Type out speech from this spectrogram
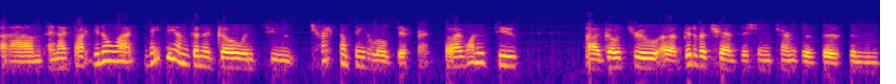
um, and I thought, you know what? Maybe I'm going to go into try something a little different. So I wanted to uh, go through a bit of a transition in terms of the, the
